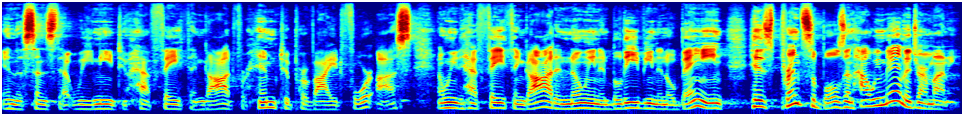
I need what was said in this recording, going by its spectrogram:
in the sense that we need to have faith in God for Him to provide for us. And we need to have faith in God and knowing and believing and obeying His principles and how we manage our money.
